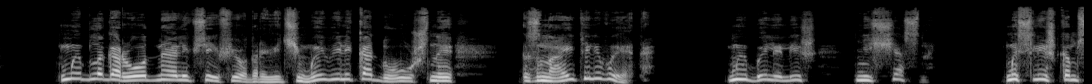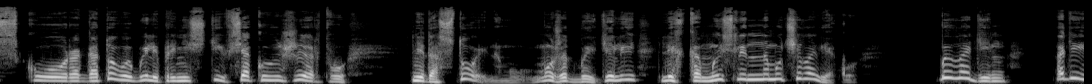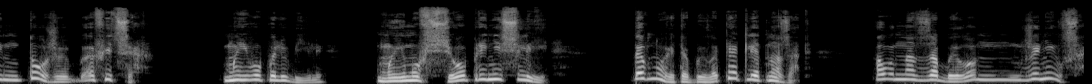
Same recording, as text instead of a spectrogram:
Мы благородны, Алексей Федорович, мы великодушны. Знаете ли вы это? Мы были лишь несчастны. Мы слишком скоро готовы были принести всякую жертву недостойному, может быть, или легкомысленному человеку. Был один, один тоже офицер. Мы его полюбили. Мы ему все принесли. Давно это было, пять лет назад. А он нас забыл, он женился.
